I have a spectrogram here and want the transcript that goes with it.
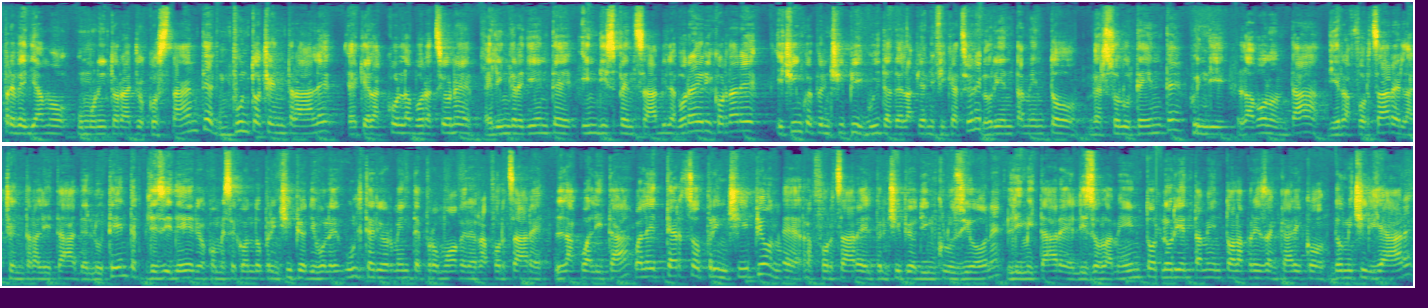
Prevediamo un monitoraggio costante, un punto centrale è che la collaborazione è l'ingrediente indispensabile. Vorrei ricordare i cinque principi guida della pianificazione, l'orientamento verso l'utente, quindi la volontà di rafforzare la centralità dell'utente, il desiderio come secondo principio di voler ulteriormente promuovere e rafforzare la qualità. Qual è il terzo principio? È rafforzare il principio di inclusione, limitare l'isolamento, l'orientamento alla presa in carico domiciliare,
